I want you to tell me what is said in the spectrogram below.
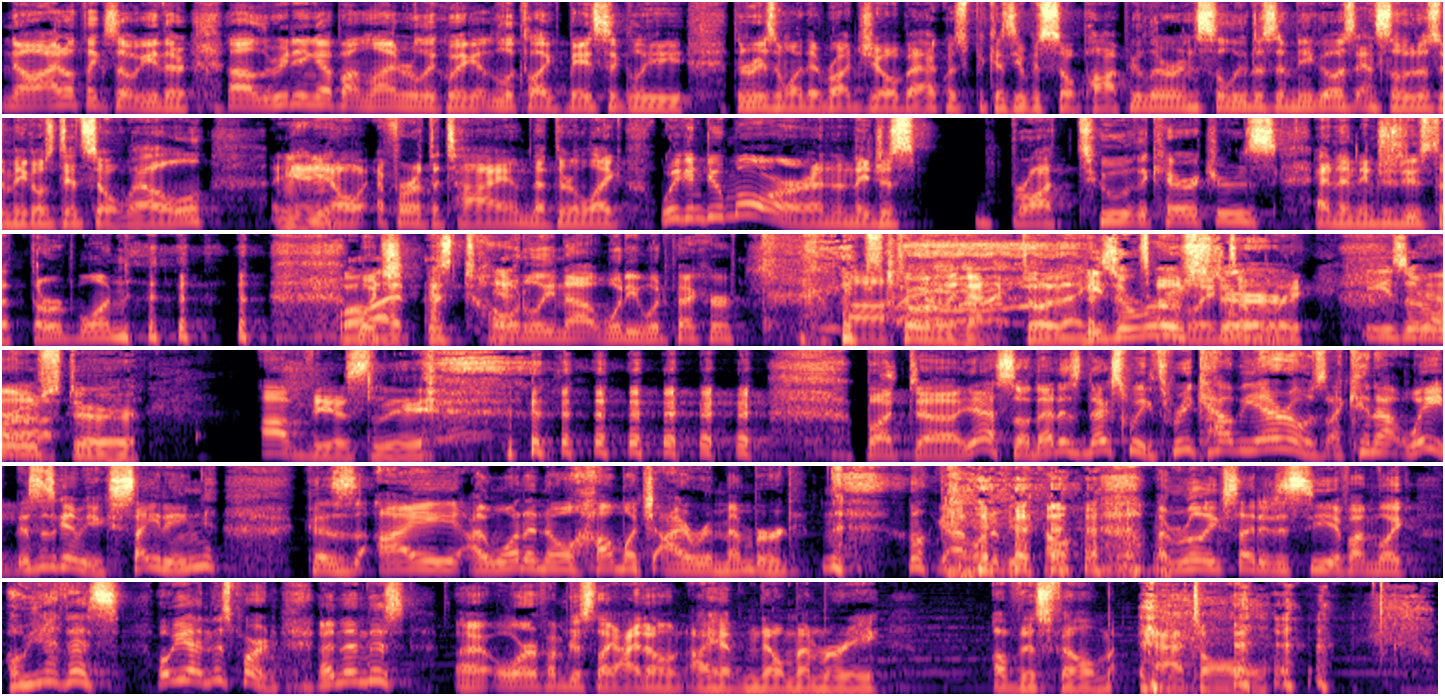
No, I don't think so either. Uh, reading up online really quick, it looked like basically the reason why they brought Joe back was because he was so popular in Saludos Amigos, and Saludos Amigos did so well, you know, for at the time that they're like, we can do more, and then they just brought two of the characters and then introduced a third one, Well, which I- I- is yeah. totally not Woody Woodpecker. It's totally not. Totally not. He's a Totally, rooster. totally. He's a Yeah. rooster. Obviously. but uh, yeah, so that is next week. Three Caballeros. I cannot wait. This is going to be exciting because I, I want to know how much I remembered. like I want to be, I'm really excited to see if I'm like, oh yeah, this, oh yeah, and this part, and then this, uh, or if I'm just like, I don't, I have no memory of this film at all.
